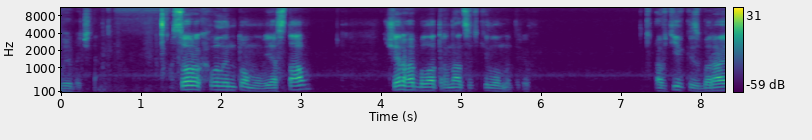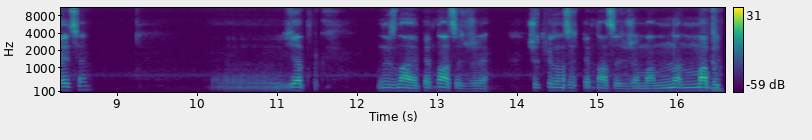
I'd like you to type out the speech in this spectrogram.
Вибачте. 40 хвилин тому я став. Черга була 13 кілометрів. Автівки збираються. Е, Я так не знаю, 15 вже, 14-15 вже, мабуть,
